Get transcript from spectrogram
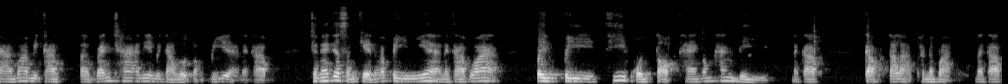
การว่ามีการแบงก์ชาติเนี่ยมีการลดดอกเบี้ยนะครับฉะนั้นจะสังเกตว่าปีนี้นะครับว่าเป็นปีที่ผลตอบแทนค่อนข้างดีนะครับ กับตลาดพันธบัตรนะครับ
